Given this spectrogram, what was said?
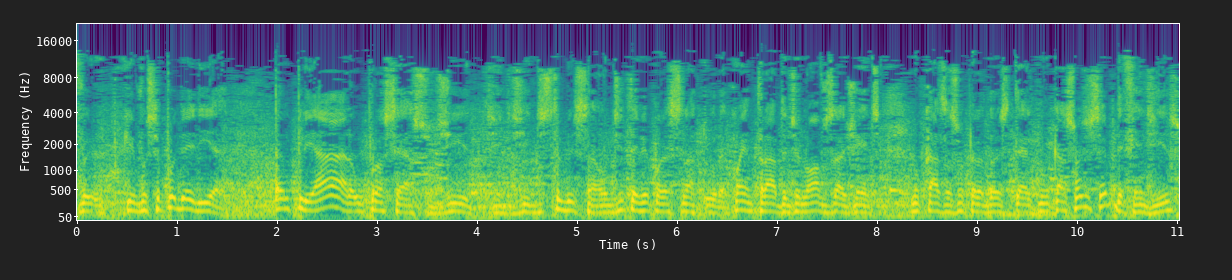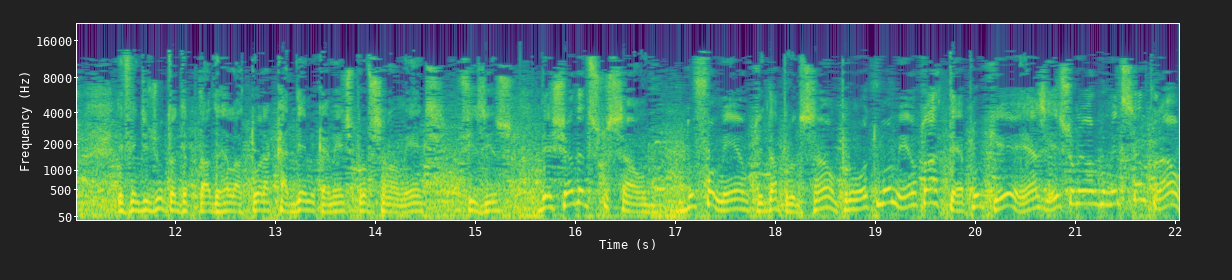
Porque você poderia ampliar o processo de, de, de, distribuição de TV por assinatura com a entrada de novos agentes, no caso das operadoras de telecomunicações, eu sempre defendi isso, defendi junto ao deputado relator, academicamente, profissionalmente, fiz isso, deixando a discussão do fomento e da produção para um outro momento, até porque esse é o meu argumento central.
